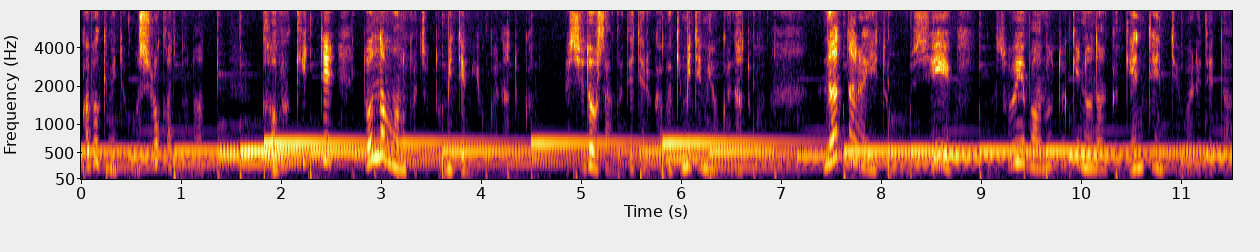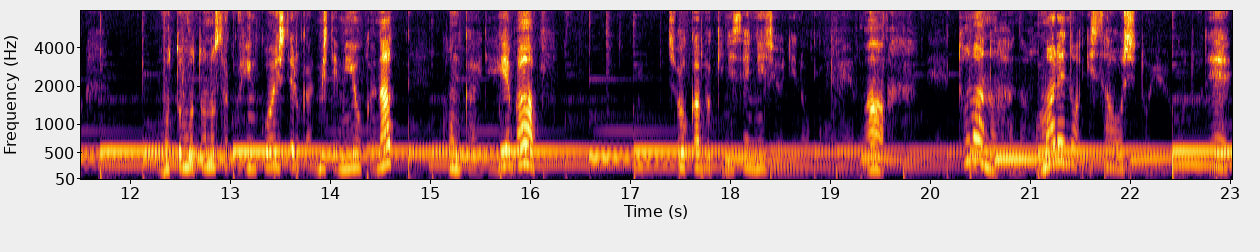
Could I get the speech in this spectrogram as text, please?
歌舞伎見て面白かったな歌舞伎ってどんなものかちょっと見てみようかなとか。獅童さんが出てる歌舞伎見てみようかなとか。なったらいいと思うしそういえばあの時のなんか原点って言われてたもともとの作品公演してるから見てみようかな今回で言えば超歌舞伎2022の公演は「十、えー、和の花誉れの勲し」ということで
